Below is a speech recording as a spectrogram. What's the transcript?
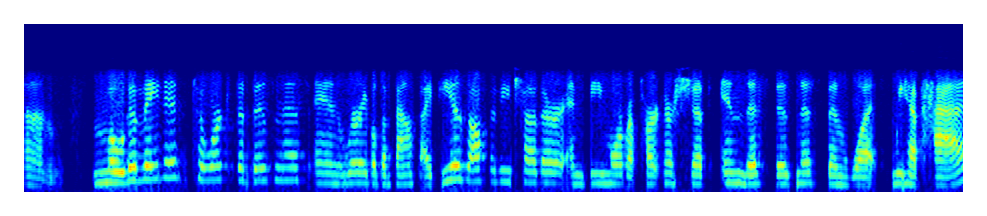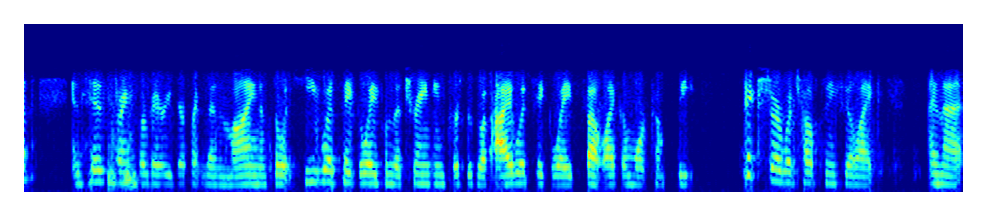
um, motivated to work the business and we're able to bounce ideas off of each other and be more of a partnership in this business than what we have had and his mm-hmm. strengths are very different than mine and so what he would take away from the training versus what I would take away felt like a more complete picture which helps me feel like I'm at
